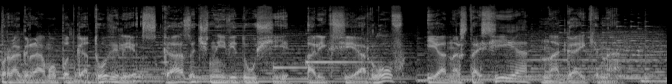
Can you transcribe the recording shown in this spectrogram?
Программу подготовили сказочные ведущие Алексей Орлов и Анастасия Нагайкина.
